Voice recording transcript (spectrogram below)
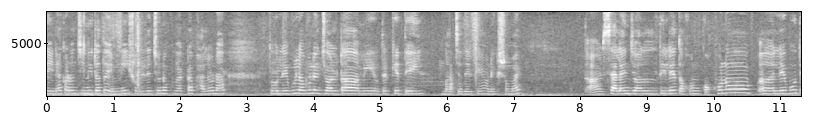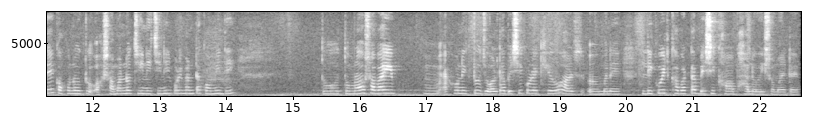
দেই না, কারণ চিনিটা তো এমনিই শরীরের জন্য খুব একটা ভালো না। তো লেবু লবণের জলটা আমি ওদেরকে দেই বাচ্চাদেরকে অনেক সময়। আর স্যালাইন জল দিলে তখন কখনো লেবু দেই, কখনো একটু সামান্য চিনি, চিনির পরিমাণটা কমই দিই। তো তোমরাও সবাই এখন একটু জলটা বেশি করে খেও আর মানে লিকুইড খাবারটা বেশি খাওয়া ভালো এই সময়টায়।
